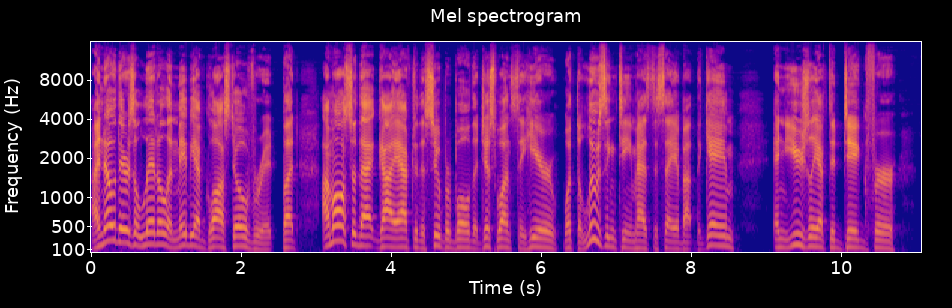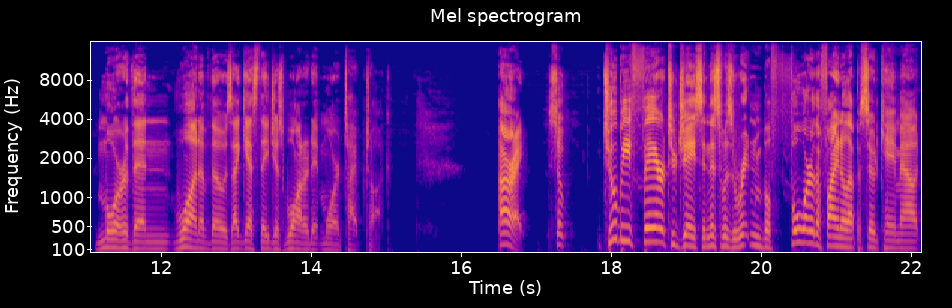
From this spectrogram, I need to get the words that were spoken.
I know there's a little, and maybe I've glossed over it, but I'm also that guy after the Super Bowl that just wants to hear what the losing team has to say about the game, and usually have to dig for more than one of those. I guess they just wanted it more type talk. All right. So, to be fair to Jason, this was written before the final episode came out,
